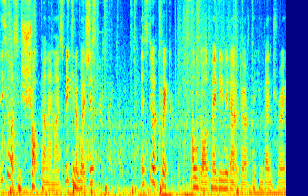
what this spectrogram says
Least we got some shotgun ammo. Speaking of which, just... Let's do a quick... Oh, God. Maybe we don't do a quick inventory.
